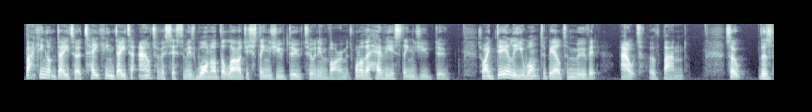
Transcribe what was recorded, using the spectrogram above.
Backing up data, taking data out of a system is one of the largest things you do to an environment. It's one of the heaviest things you do. So ideally, you want to be able to move it out of band. So there's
